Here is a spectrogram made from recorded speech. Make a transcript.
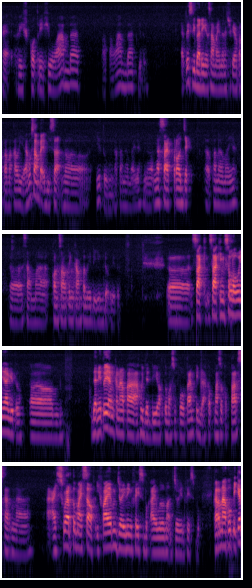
kayak code review lambat apa lambat gitu. At least dibandingin sama Indonesia yang pertama kali ya. Aku sampai bisa nge itu apa namanya nge, nge side project apa namanya uh, sama consulting company di Indo gitu. Uh, saking, saking slownya gitu. Um, dan itu yang kenapa aku jadi waktu masuk full time pindah ke masuk ke Pars karena I swear to myself if I am joining Facebook I will not join Facebook. Karena aku pikir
